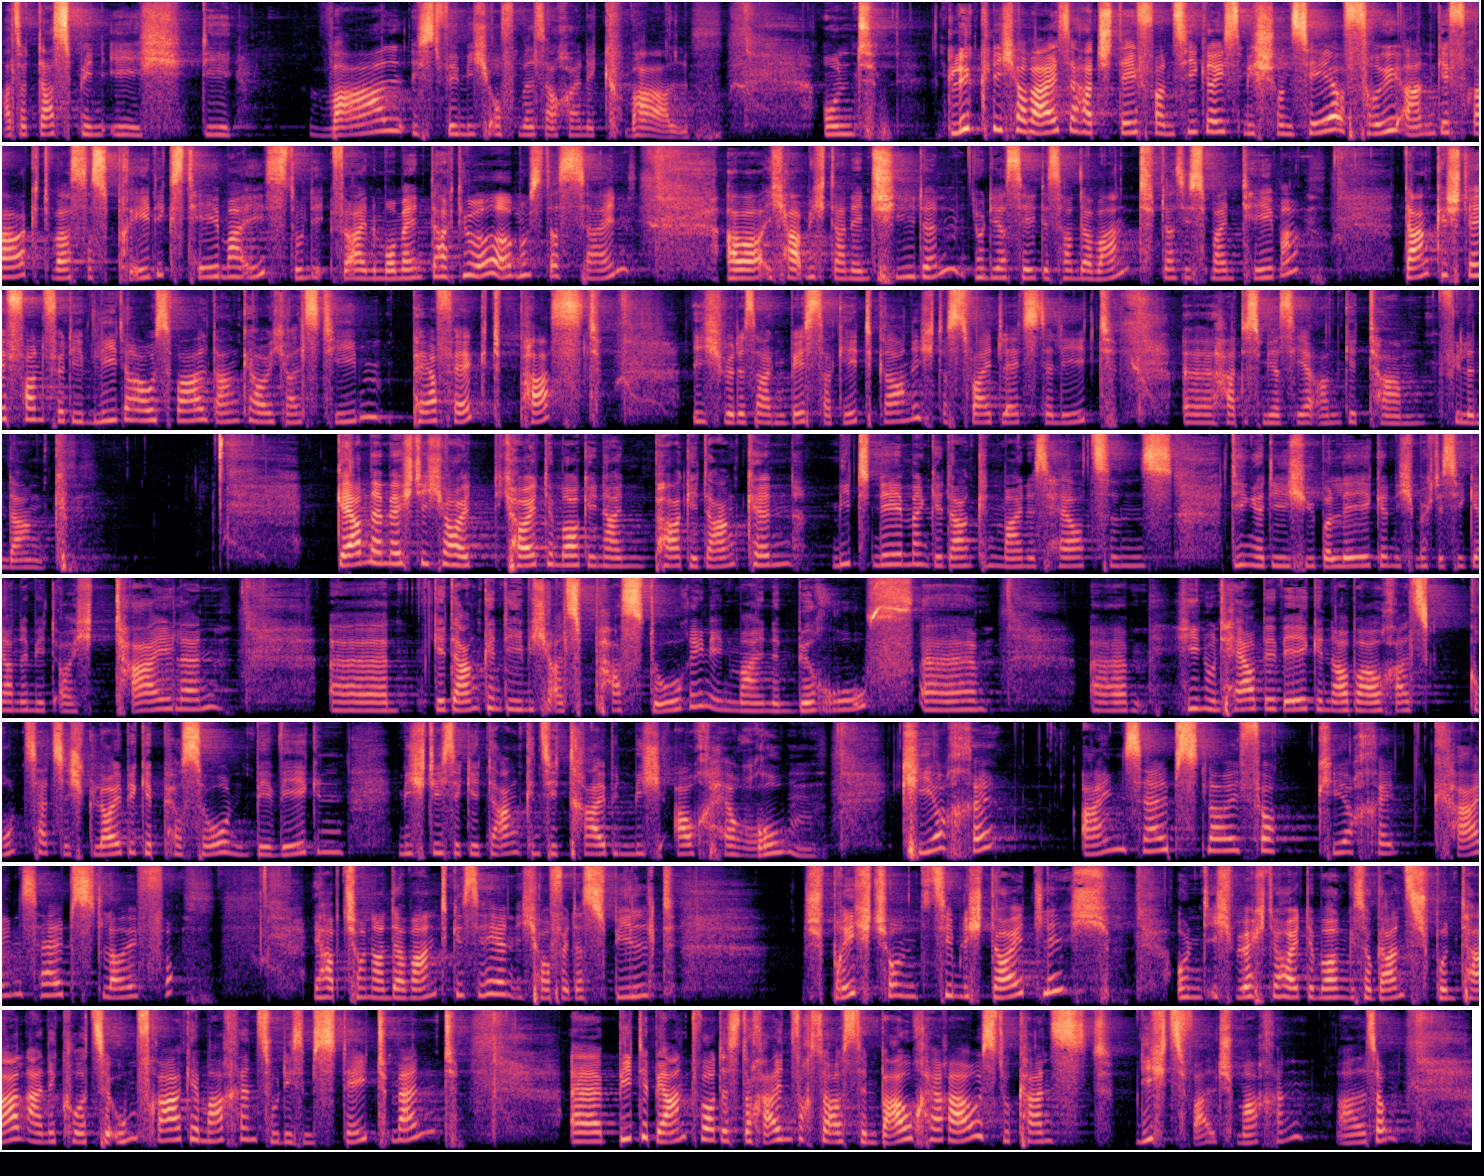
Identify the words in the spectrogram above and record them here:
Also das bin ich. Die Wahl ist für mich oftmals auch eine Qual. Und glücklicherweise hat Stefan Sigris mich schon sehr früh angefragt, was das Predigtsthema ist. Und für einen Moment dachte ich, oh, muss das sein? Aber ich habe mich dann entschieden und ihr seht es an der Wand, das ist mein Thema. Danke Stefan für die Liederauswahl, danke euch als Team. Perfekt, passt. Ich würde sagen, besser geht gar nicht. Das zweitletzte Lied äh, hat es mir sehr angetan. Vielen Dank. Gerne möchte ich heute Morgen in ein paar Gedanken mitnehmen, Gedanken meines Herzens, Dinge, die ich überlege. Ich möchte sie gerne mit euch teilen. Äh, Gedanken, die mich als Pastorin in meinem Beruf äh, äh, hin und her bewegen, aber auch als grundsätzlich gläubige Person bewegen mich diese Gedanken, sie treiben mich auch herum. Kirche, ein Selbstläufer, Kirche, kein Selbstläufer. Ihr habt schon an der Wand gesehen, ich hoffe, das Bild spricht schon ziemlich deutlich. Und ich möchte heute Morgen so ganz spontan eine kurze Umfrage machen zu diesem Statement. Äh, bitte beantworte es doch einfach so aus dem Bauch heraus. Du kannst nichts falsch machen. Also,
